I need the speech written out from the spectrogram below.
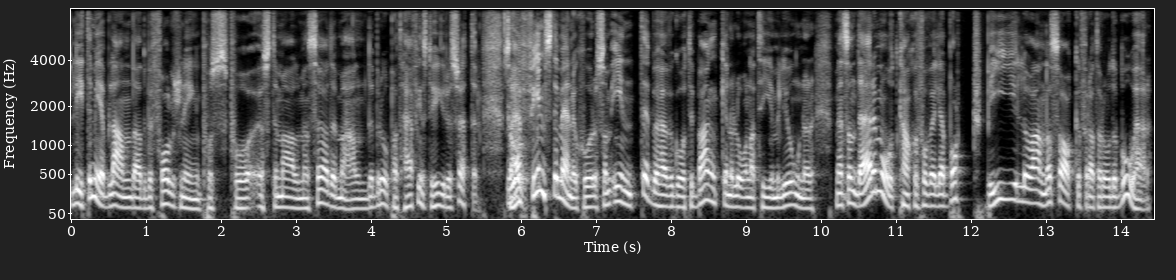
lite mer blandad befolkning på, på Östermalm än Södermalm, det beror på att här finns det hyresrätter. Så här finns det människor som inte behöver gå till banken och låna 10 miljoner, men som däremot kanske får välja bort bil och andra saker för att ha råd att bo här.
